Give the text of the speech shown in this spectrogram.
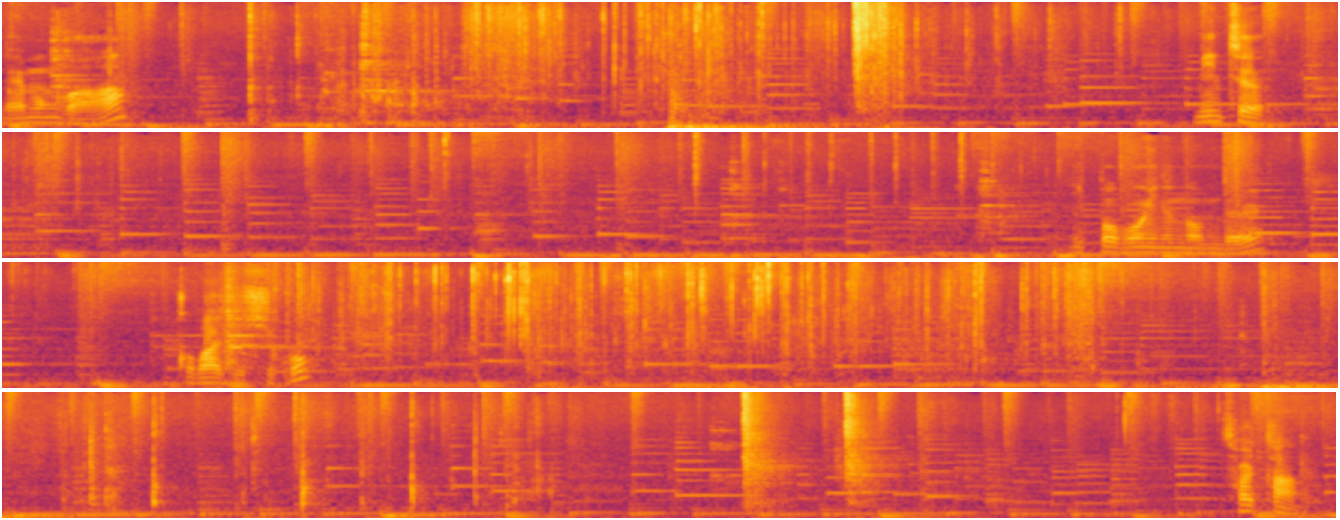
레몬과 민트. 이뻐 보이는 놈들 꼽아주시고. 설탕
